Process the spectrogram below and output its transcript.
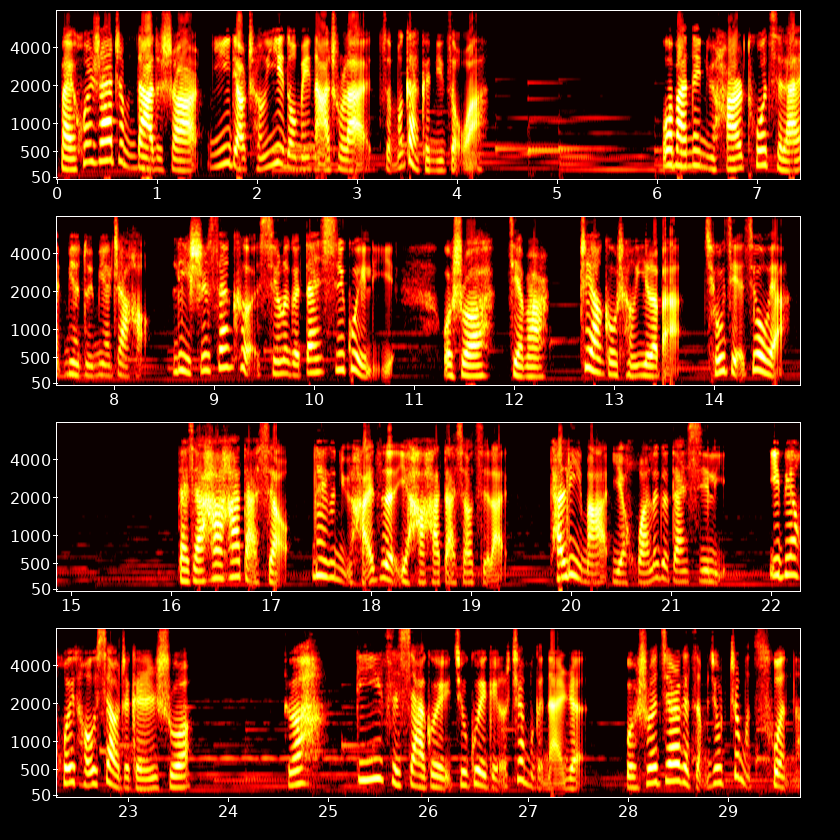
买婚纱这么大的事儿，你一点诚意都没拿出来，怎么敢跟你走啊？我把那女孩拖起来，面对面站好，立时三刻行了个单膝跪礼。我说：“姐们儿，这样够诚意了吧？求解救呀！”大家哈哈大笑，那个女孩子也哈哈大笑起来。她立马也还了个单膝礼，一边回头笑着跟人说：“得，第一次下跪就跪给了这么个男人。我说今儿个怎么就这么寸呢？”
